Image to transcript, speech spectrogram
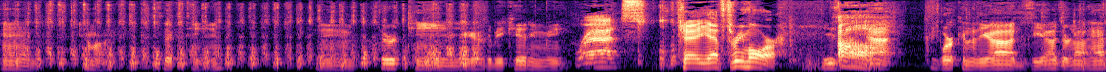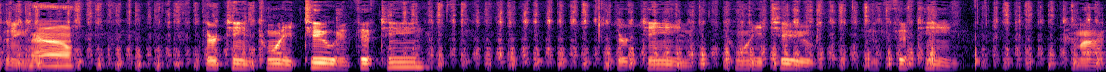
10, come on, 16, and 13. You got to be kidding me. Rats. Okay, you have three more. These Oh. are ah. not working to the odds. The odds are not happening. No. 13, 22, and 15. 13, 22, and 15. Come on.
